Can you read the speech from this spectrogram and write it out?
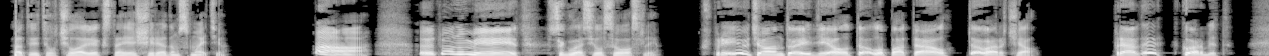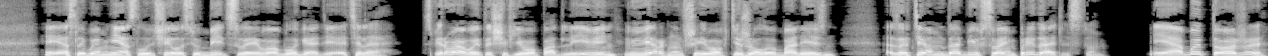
— ответил человек, стоящий рядом с Мэтью. «А, это он умеет», — согласился Осли. «В приюте он то и делал, то лопотал, то ворчал. Правда, Корбит? Если бы мне случилось убить своего благодетеля, сперва вытащив его под ливень, ввергнувший его в тяжелую болезнь, а затем добив своим предательством, я бы тоже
